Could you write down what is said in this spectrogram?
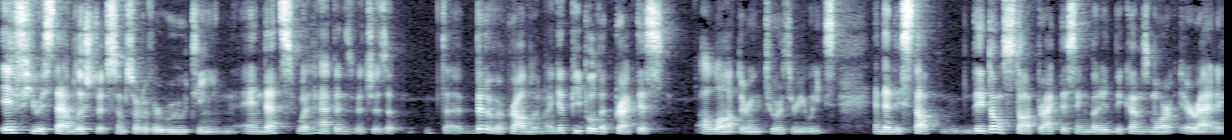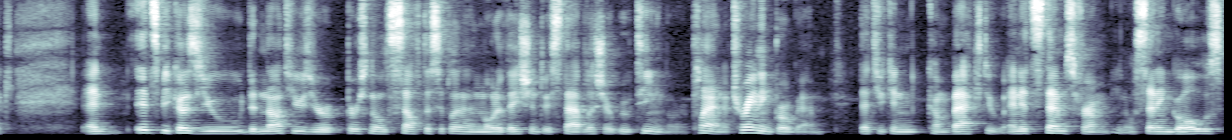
if you establish some sort of a routine. And that's what happens which is a, a bit of a problem. I get people that practice a lot during two or three weeks and then they stop they don't stop practicing but it becomes more erratic and it's because you did not use your personal self discipline and motivation to establish a routine or a plan, a training program that you can come back to. And it stems from, you know, setting goals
